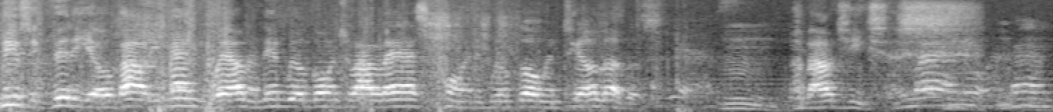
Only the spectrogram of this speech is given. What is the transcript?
music video about Emmanuel, and then we'll go into our last point and we'll go and tell others yes. mm. about Jesus. Amen. Amen.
